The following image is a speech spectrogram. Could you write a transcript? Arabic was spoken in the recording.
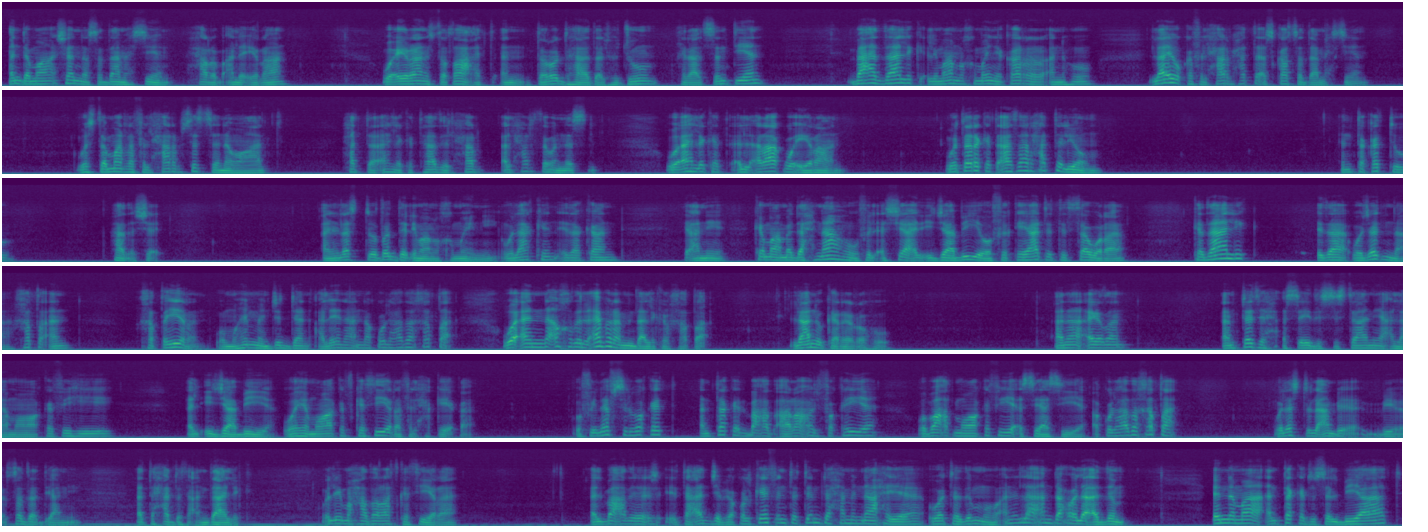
عندما شن صدام حسين حرب على إيران وإيران استطاعت أن ترد هذا الهجوم خلال سنتين. بعد ذلك الإمام الخميني قرر أنه لا يوقف الحرب حتى إسقاط صدام حسين واستمر في الحرب ست سنوات حتى أهلكت هذه الحرب الحرث والنسل وأهلكت العراق وإيران وتركت آثار حتى اليوم. انتقدت هذا الشيء. يعني لست ضد الإمام الخميني ولكن إذا كان يعني كما مدحناه في الأشياء الإيجابية وفي قيادة الثورة كذلك إذا وجدنا خطأ خطيرا ومهما جدا علينا أن نقول هذا خطأ وأن نأخذ العبرة من ذلك الخطأ. لا نكرره. أنا أيضا أمتدح السيد السيستاني على مواقفه الإيجابية وهي مواقف كثيرة في الحقيقة. وفي نفس الوقت أنتقد بعض آرائه الفقهية وبعض مواقفه السياسية. أقول هذا خطأ ولست الآن بصدد يعني أتحدث عن ذلك. ولي محاضرات كثيرة. البعض يتعجب يقول كيف أنت تمدح من ناحية وتذمه؟ أنا لا أمدح ولا أذم. إنما أنتقد السلبيات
